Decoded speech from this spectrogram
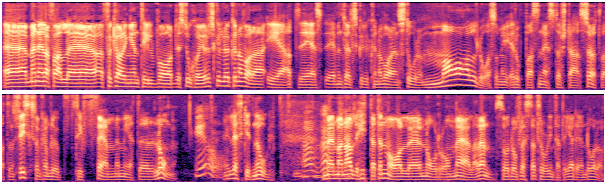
Eh, men i alla fall eh, förklaringen till vad storsjöodjuret skulle kunna vara är att det eventuellt skulle kunna vara en stor mal då som är Europas näst största sötvattensfisk som kan bli upp till fem meter lång. Jo. Det är läskigt nog. Ja, Men man har aldrig hittat en mal eh, norr om Mälaren så de flesta tror inte att det är det ändå. Då.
